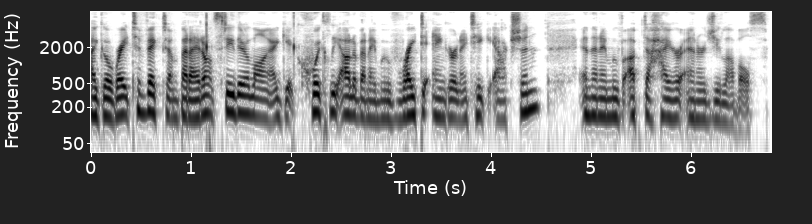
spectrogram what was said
I go right to victim, but I don't stay there long. I get quickly out of it. I move right to anger and I take action, and then I move up to higher energy levels.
